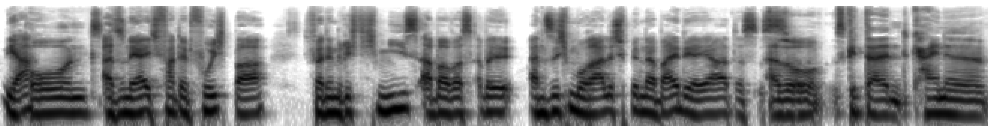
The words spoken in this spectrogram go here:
Ja, Und also naja, ich fand den furchtbar. Ich fand den richtig mies, aber was, aber an sich moralisch bin dabei der, ja, das ist also es gibt da keine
